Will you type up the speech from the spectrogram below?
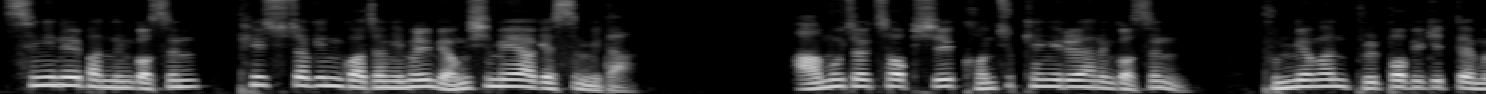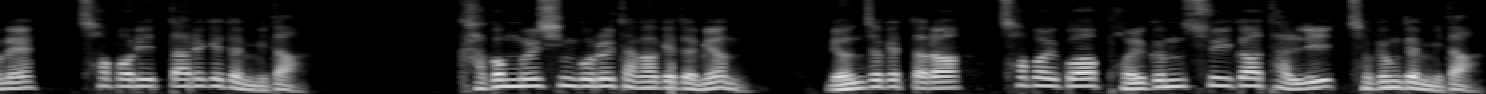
승인을 받는 것은 필수적인 과정임을 명심해야 하겠습니다. 아무 절차 없이 건축 행위를 하는 것은 분명한 불법이기 때문에 처벌이 따르게 됩니다. 가건물 신고를 당하게 되면 면적에 따라 처벌과 벌금 수위가 달리 적용됩니다.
